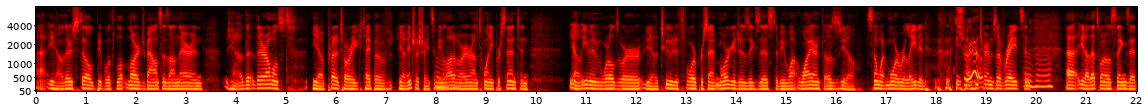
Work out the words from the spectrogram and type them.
uh, you know, there's still people with l- large balances on there, and you know, the, they're almost you know predatory type of you know interest rates. I mean, mm-hmm. a lot of them are around twenty percent, and you know, even in worlds where you know two to four percent mortgages exist, I mean, why, why aren't those you know somewhat more related know, in terms of rates? And mm-hmm. uh, you know, that's one of those things that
